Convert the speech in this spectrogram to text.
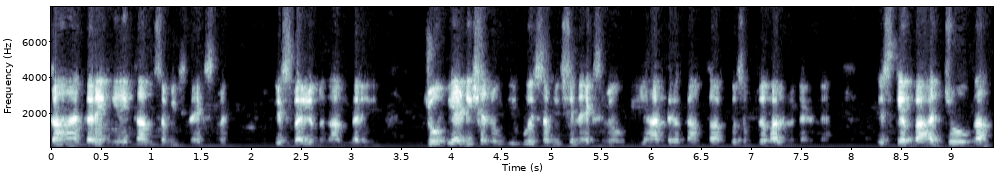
कहाँ करेंगे काम समीशन एक्स में, जिस वैल्यू में काम करेंगे? जो भी एडिशन होगी, वो समीशन एक्स में होगी। यहाँ तक काम तो आपको सबसे पहले में करना है। इसके बाद जो होगा,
